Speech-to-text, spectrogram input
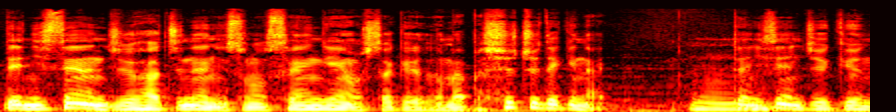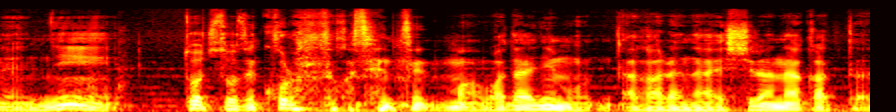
で2018年にその宣言をしたけれどもやっぱ集中できない、で2019年に当時当然コロナとか全然、まあ、話題にも上がらない知らなかった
